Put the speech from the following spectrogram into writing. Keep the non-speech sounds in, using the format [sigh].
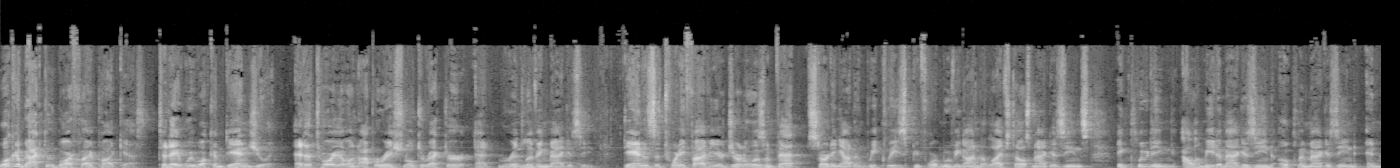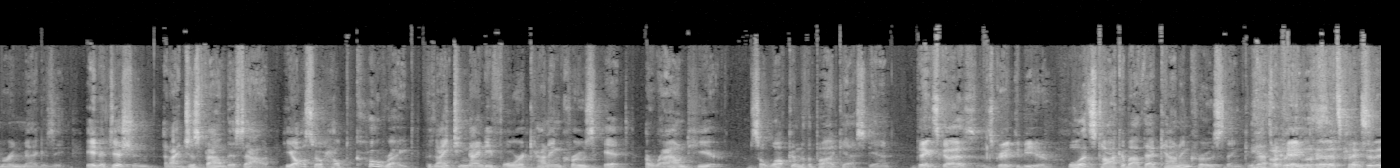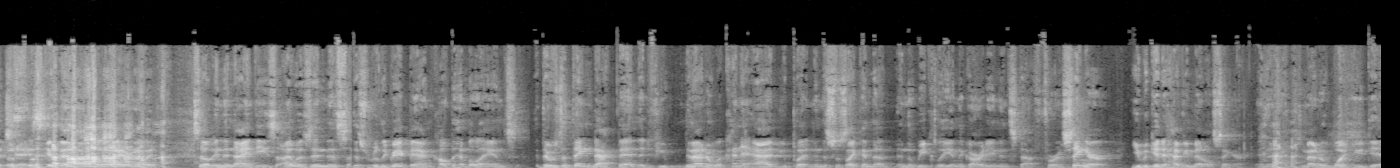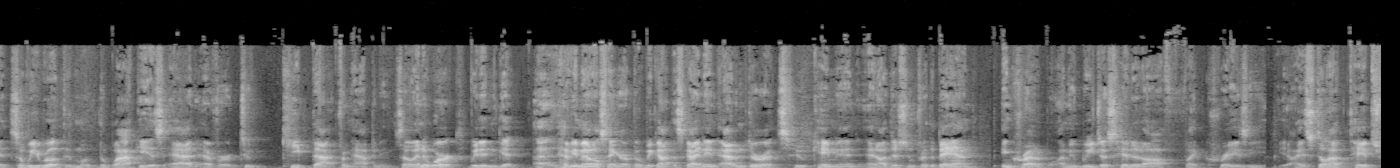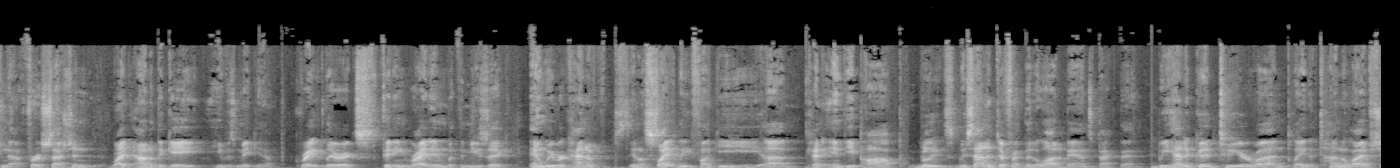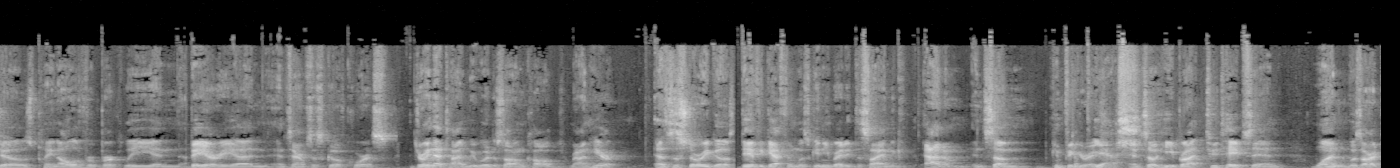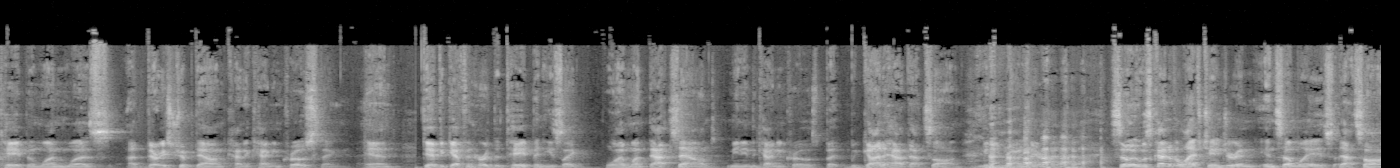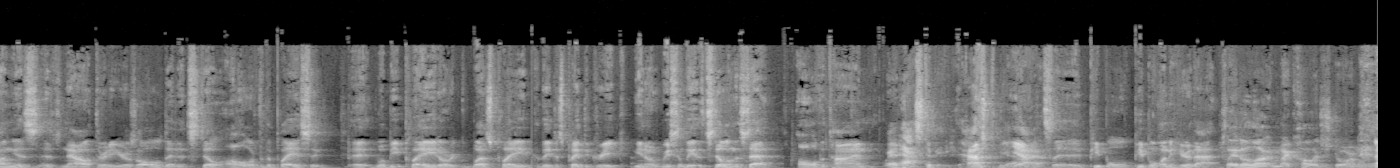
Welcome back to the Barfly Podcast. Today we welcome Dan Jewett, editorial and operational director at Marin Living Magazine. Dan is a 25 year journalism vet, starting out in weeklies before moving on to lifestyles magazines, including Alameda Magazine, Oakland Magazine, and Marin Magazine. In addition, and I just found this out, he also helped co write the 1994 Counting Crows hit Around Here. So, welcome to the podcast, Dan. Thanks, guys. It's great to be here. Well, let's talk about that Counting Crows thing. That's Okay, pretty- let's, that's let's, crazy. let's, let's get that out of the way, really. [laughs] So, in the '90s, I was in this this really great band called the Himalayans. There was a thing back then that if you, no matter what kind of ad you put, and this was like in the in the Weekly and the Guardian and stuff, for a singer, you would get a heavy metal singer in the 90s, no matter what you did. So, we wrote the the wackiest ad ever to keep that from happening. So, and it worked. We didn't get a heavy metal singer, but we got this guy named Adam Duritz who came in and auditioned for the band incredible. I mean, we just hit it off like crazy. I still have tapes from that first session. Right out of the gate, he was making up great lyrics, fitting right in with the music, and we were kind of you know slightly funky, uh, kind of indie pop. Really, we sounded different than a lot of bands back then. We had a good two-year run, playing a ton of live shows, playing all over Berkeley and Bay Area and, and San Francisco, of course. During that time, we wrote a song called "Round Here." As the story goes, David Geffen was getting ready to sign Adam in some configuration. Yes. And so he brought two tapes in. One was our tape, and one was a very stripped down kind of Counting Crows thing. And David Geffen heard the tape, and he's like, "Well, I want that sound, meaning the Counting Crows, but we got to have that song, meaning around here." [laughs] so it was kind of a life changer in, in some ways. That song is is now 30 years old, and it's still all over the place. It, it will be played or was played. They just played the Greek. You know, recently it's still in the set all the time. It has to be. It has to be. Yeah, It's, uh, people people want to hear that. played a lot in my college dorm [laughs]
